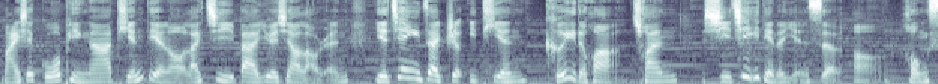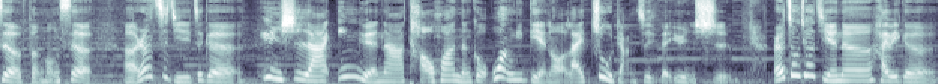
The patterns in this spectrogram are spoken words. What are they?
买一些果品啊、甜点哦，来祭拜月下老人。也建议在这一天，可以的话穿。喜气一点的颜色啊，红色、粉红色，呃，让自己这个运势啊、姻缘啊、桃花能够旺一点哦，来助长自己的运势。而中秋节呢，还有一个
